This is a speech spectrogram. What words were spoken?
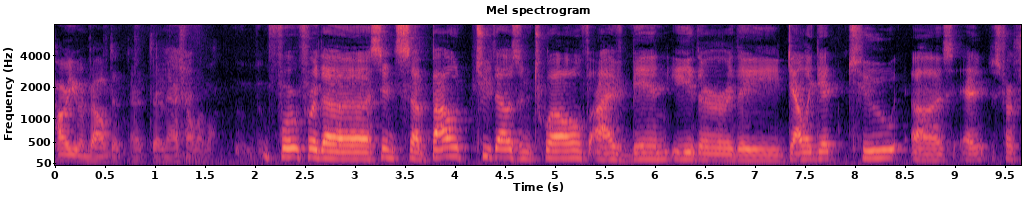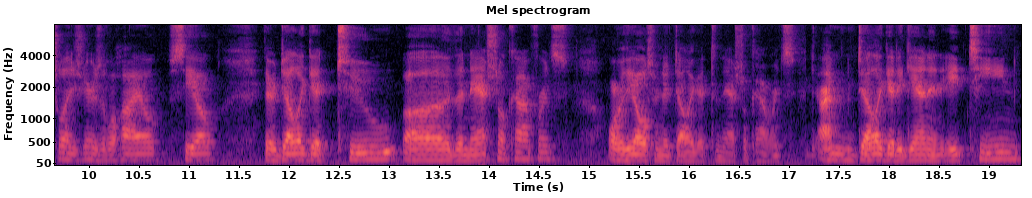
how are you involved at, at the national level? For for the since about 2012, I've been either the delegate to uh, Structural Engineers of Ohio (CO), their delegate to uh, the national conference, or the alternate delegate to the national conference. I'm delegate again in 18,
